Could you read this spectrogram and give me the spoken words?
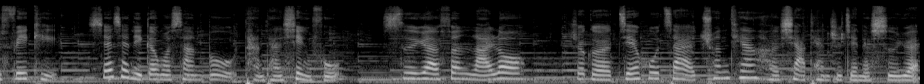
Fiki，谢谢你跟我散步，谈谈幸福。四月份来喽，这个介乎在春天和夏天之间的四月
